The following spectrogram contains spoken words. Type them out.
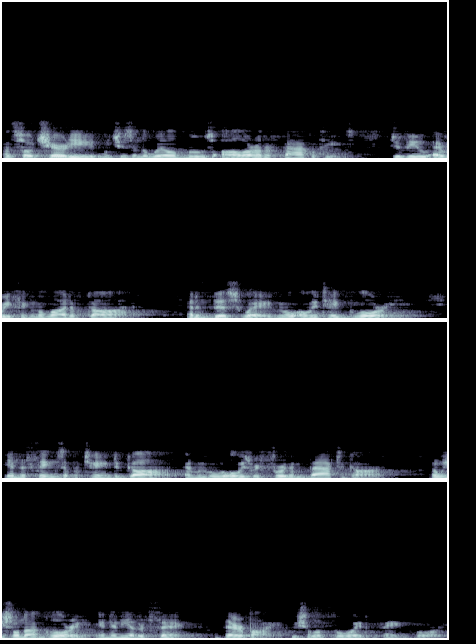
And so charity, which is in the will, moves all our other faculties to view everything in the light of God. And in this way, we will only take glory in the things that pertain to God, and we will always refer them back to God, and we shall not glory in any other thing. Thereby we shall avoid vainglory.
